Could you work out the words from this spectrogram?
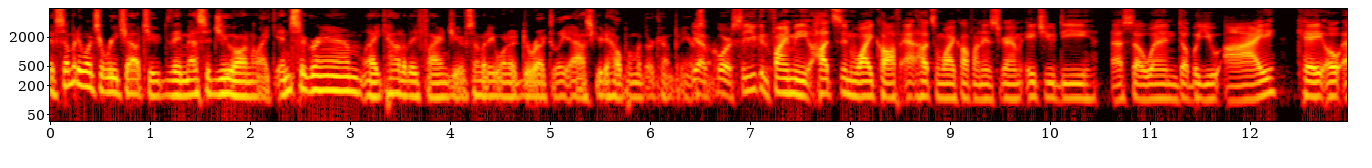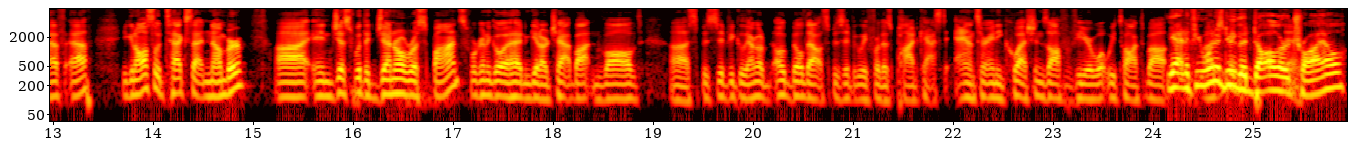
If somebody wants to reach out to you, do they message you on like Instagram? Like, how do they find you? If somebody wanted to directly ask you to help them with their company or Yeah, of course. So you can find me Hudson Wikoff at Hudson Wikoff on Instagram, H U D S O N W I K O F F. You can also text that number, uh, and just with a general response, we're going to go ahead and get our chatbot involved uh, specifically. I'm going to build out specifically for this podcast to answer any questions off of here, what we talked about. Yeah, and if you Uh, want to just do the dollar yeah. trial,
